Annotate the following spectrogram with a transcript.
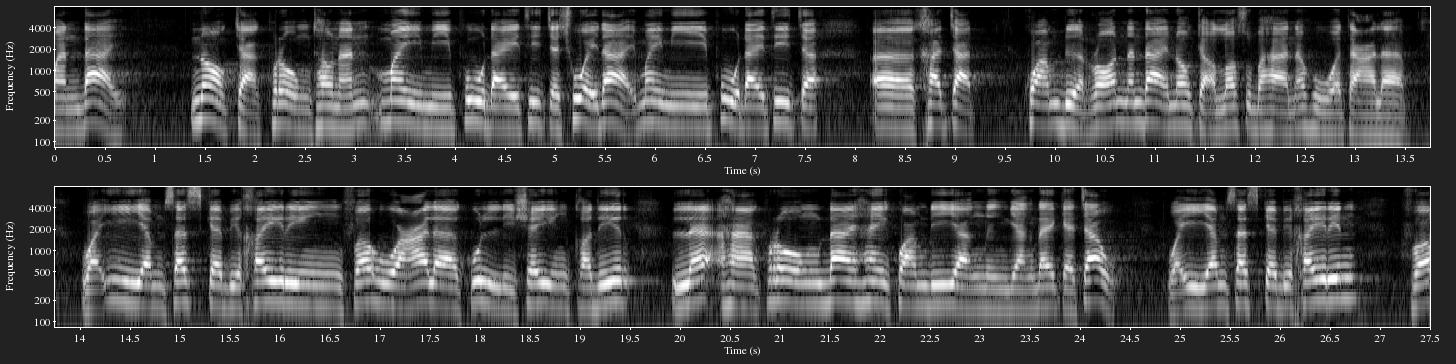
มันได้ นอกจากพระองค์เท่านั้นไม่มีผู้ใดที่จะช่วยได้ ไม่มีผู้ใดที่จะขจัดความเดือดร้อนนั้นได้ นอกจากอัลลอฮฺสุบฮานะฮูวะตะอาลา วะอียัมซัสกะบิขัยริงฟะฮุอะลาคุลลิชัยอินกอดีรและหากพระองค์ได้ให้ความดีอย่างหนึ่งอย่างใดแก่เจ้าวะอียัมซัสกะบิขัยรินฟะ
